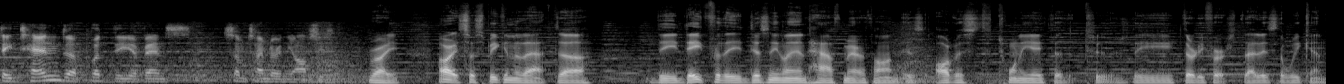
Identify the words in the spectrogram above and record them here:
they tend to put the events sometime during the off season. right. All right. So speaking of that, uh, the date for the Disneyland half marathon is August 28th to the 31st. That is the weekend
